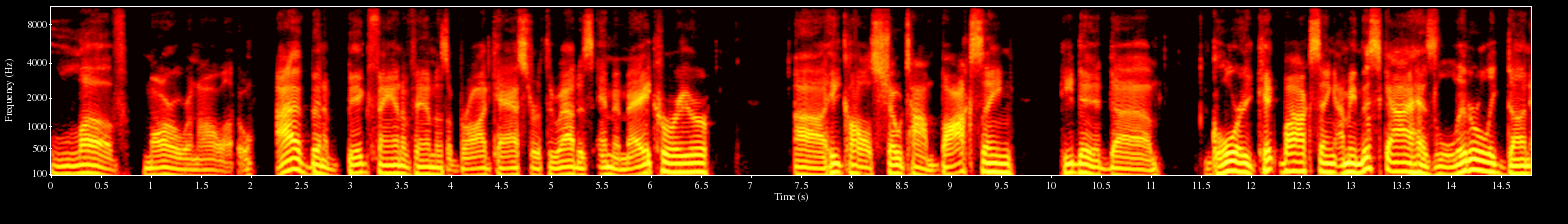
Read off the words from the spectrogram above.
love Mauro Ranallo. I've been a big fan of him as a broadcaster throughout his MMA career. Uh, he calls Showtime Boxing. He did uh, Glory Kickboxing. I mean, this guy has literally done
